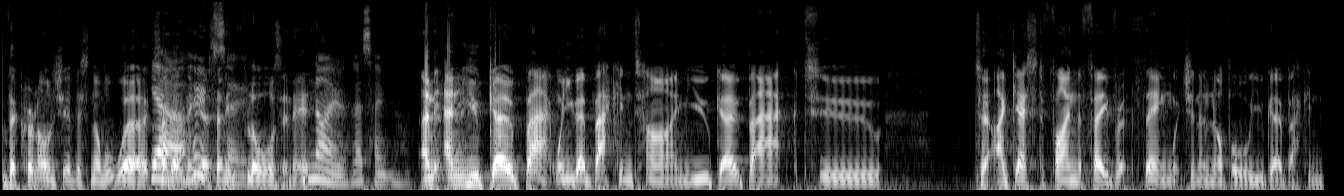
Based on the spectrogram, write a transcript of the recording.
the chronology of this novel works. I Yeah, don't I think there's hope any so. flaws in it. No let's hope not. And and you go back when you go back in time you go back to to i guess to find the favorite thing which in a novel you go back in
